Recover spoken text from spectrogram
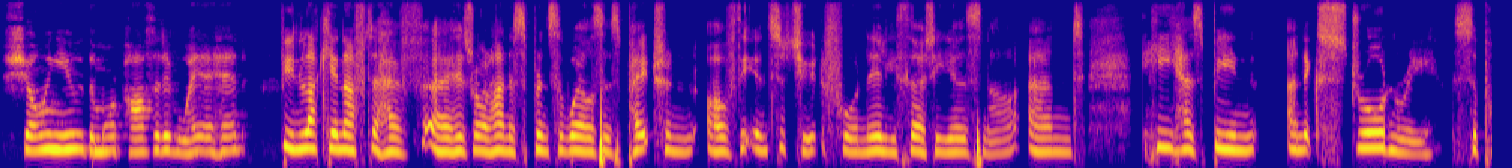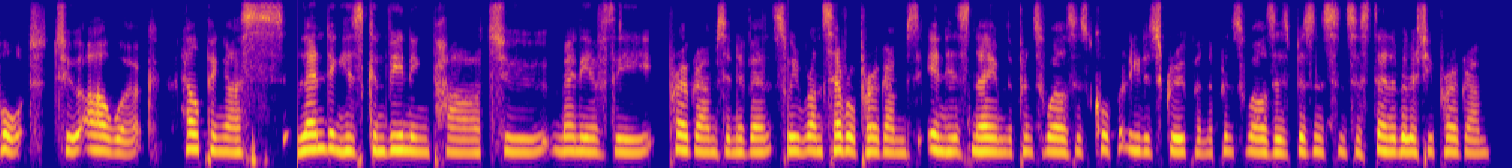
showing you the more positive way ahead? Been lucky enough to have uh, His Royal Highness Prince of Wales as patron of the Institute for nearly 30 years now, and he has been an extraordinary support to our work, helping us, lending his convening power to many of the programs and events. We run several programs in his name the Prince of Wales's Corporate Leaders Group and the Prince of Wales's Business and Sustainability Program.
